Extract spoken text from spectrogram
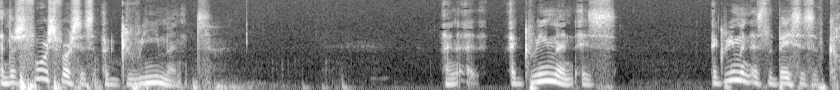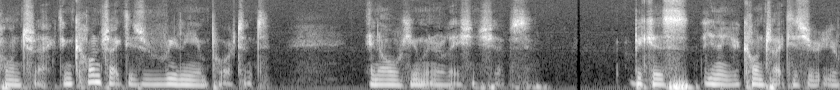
and there's force versus agreement, and uh, agreement is agreement is the basis of contract, and contract is really important in all human relationships because you know your contract is your your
